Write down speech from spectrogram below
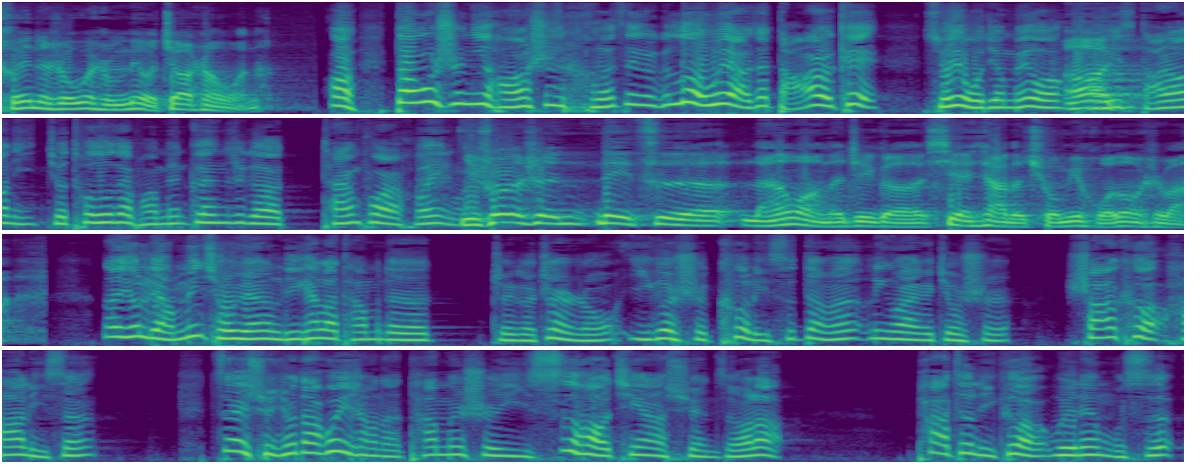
合影的时候为什么没有叫上我呢？哦，当时你好像是和这个勒维尔在打二 K，所以我就没有好意思打扰你，就偷偷在旁边跟这个坦普尔合影。你说的是那次篮网的这个线下的球迷活动是吧？那有两名球员离开了他们的这个阵容，一个是克里斯邓恩，另外一个就是沙克哈里森。在选秀大会上呢，他们是以四号签啊选择了帕特里克威廉姆斯。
